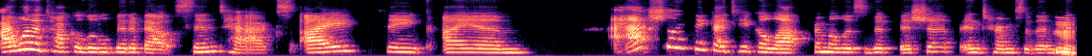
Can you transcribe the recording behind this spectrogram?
I want to talk a little bit about syntax. I think I am I actually think I take a lot from Elizabeth Bishop in terms of the mm.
